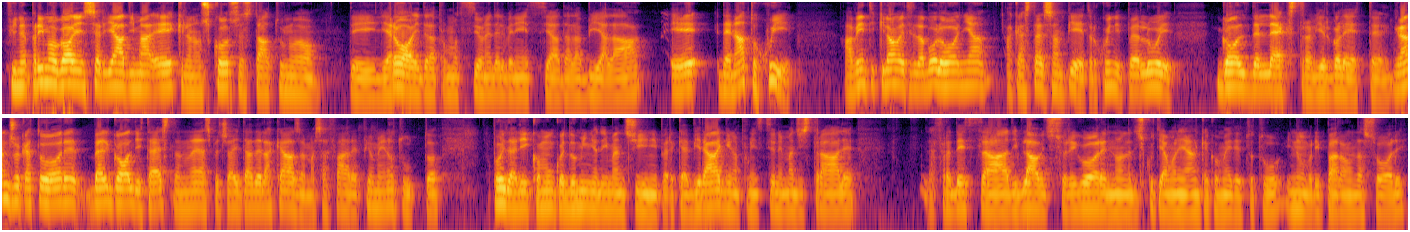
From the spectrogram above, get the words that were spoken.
Fine, primo gol in Serie A di Mare, che l'anno scorso è stato uno degli eroi della promozione del Venezia dalla B alla A, ed è nato qui, a 20 km da Bologna, a Castel San Pietro, quindi per lui gol dell'extra, virgolette. Gran giocatore, bel gol di testa, non è la specialità della casa, ma sa fare più o meno tutto. Poi da lì comunque dominio dei Mancini perché Biraghi una punizione magistrale, la freddezza di Vlaovic sul rigore non la discutiamo neanche come hai detto tu, i numeri parlano da soli.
